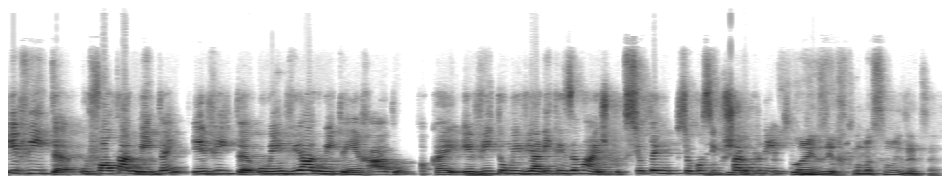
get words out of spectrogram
evita o faltar o item, evita o enviar o item errado, ok? Evita o enviar itens a mais, porque se eu, tenho, se eu consigo evita fechar o pedido... e reclamações, etc.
